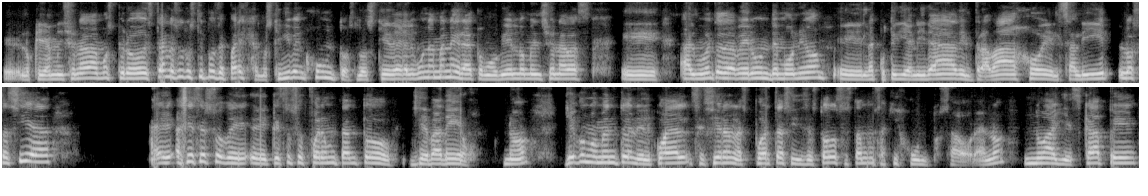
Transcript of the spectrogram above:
eh, lo que ya mencionábamos, pero están los otros tipos de parejas, los que viven juntos, los que de alguna manera, como bien lo mencionabas, eh, al momento de haber un demonio, eh, la cotidianidad, el trabajo, el salir, los hacía, hacía hacer sobre que esto se fuera un tanto llevadero, ¿no? Llega un momento en el cual se cierran las puertas y dices, todos estamos aquí juntos ahora, ¿no? No hay escape,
